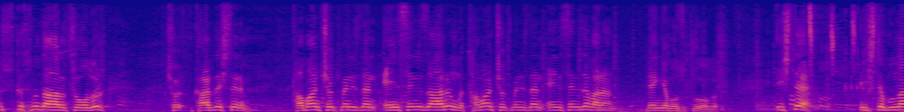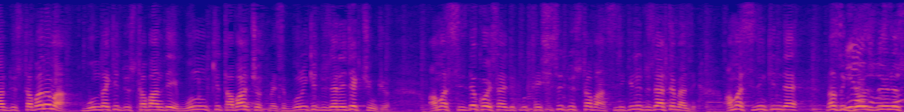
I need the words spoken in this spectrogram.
üst kısmında ağrısı olur. Çö- kardeşlerim taban çökmenizden enseniz ağrır mı? Taban çökmenizden ensenize varan denge bozukluğu olur. İşte işte bunlar düz taban ama bundaki düz taban değil. Bununki taban çökmesi. Bununki düzelecek çünkü. Ama sizde koysaydık bu teşhisi düz taban. Sizinkini düzeltemezdik. Ama sizinkini de nasıl Biraz gözlüğünüz olsa-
